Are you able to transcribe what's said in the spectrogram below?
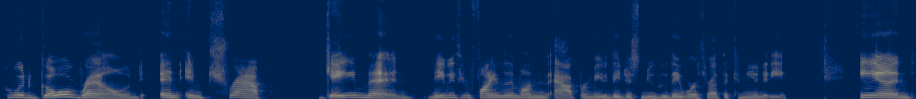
who would go around and entrap gay men, maybe through finding them on an app or maybe they just knew who they were throughout the community. And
